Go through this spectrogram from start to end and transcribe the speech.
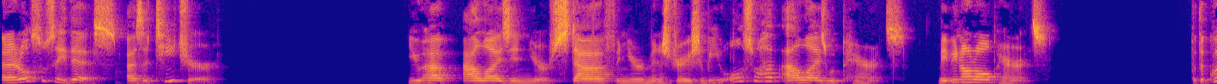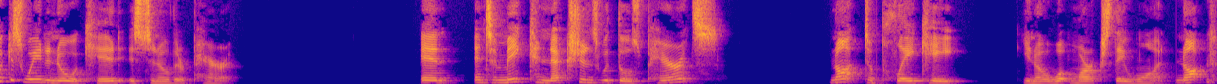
And I'd also say this as a teacher, you have allies in your staff and your administration, but you also have allies with parents. Maybe not all parents. But the quickest way to know a kid is to know their parent. And and to make connections with those parents, not to placate you know what marks they want. Not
